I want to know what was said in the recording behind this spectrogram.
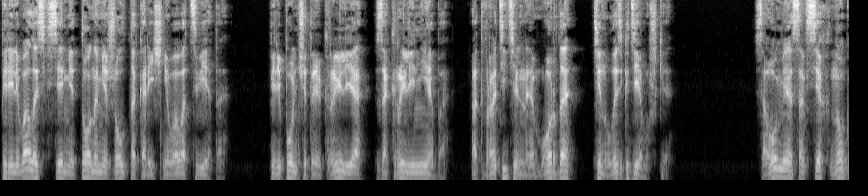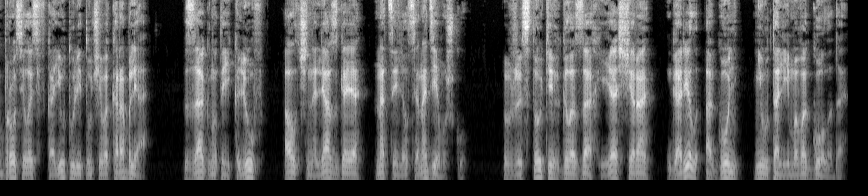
переливалось всеми тонами желто-коричневого цвета. Перепончатые крылья закрыли небо, отвратительная морда тянулась к девушке. Саомия со всех ног бросилась в каюту летучего корабля. Загнутый клюв, алчно лязгая, нацелился на девушку. В жестоких глазах ящера горел огонь неутолимого голода.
